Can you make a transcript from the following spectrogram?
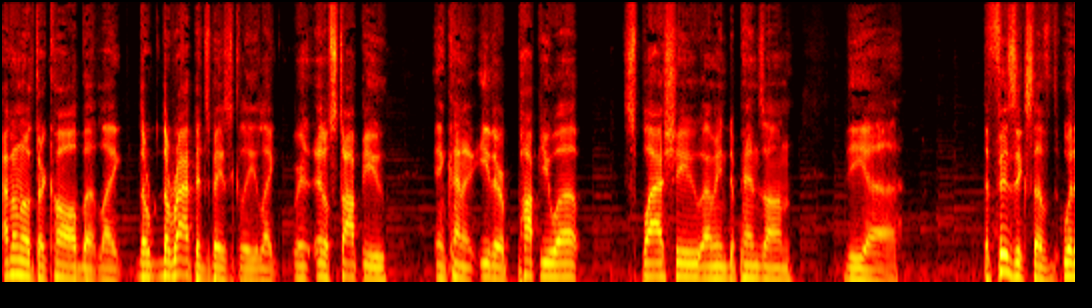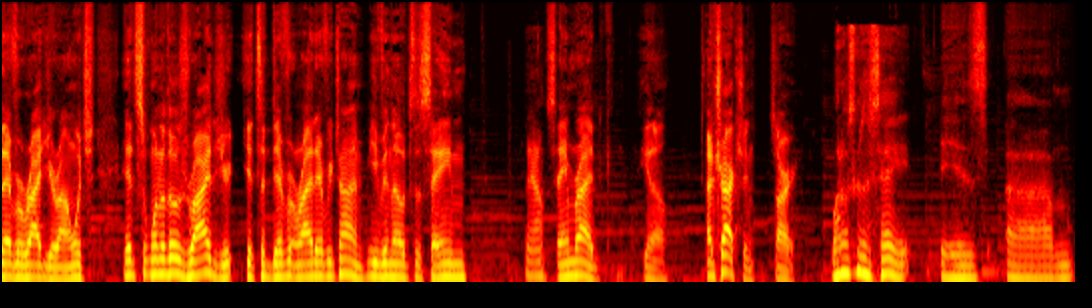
I don't know what they're called, but like the the rapids basically like where it'll stop you and kind of either pop you up, splash you. I mean, depends on the uh the physics of whatever ride you're on. Which it's one of those rides. You it's a different ride every time, even though it's the same Yeah. same ride. You know, attraction. Sorry. what I was gonna say is um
